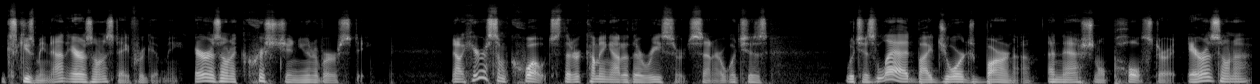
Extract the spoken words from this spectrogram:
excuse me, not Arizona State, forgive me, Arizona Christian University. Now, here are some quotes that are coming out of their research center, which is which is led by George Barna, a national pollster at Arizona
